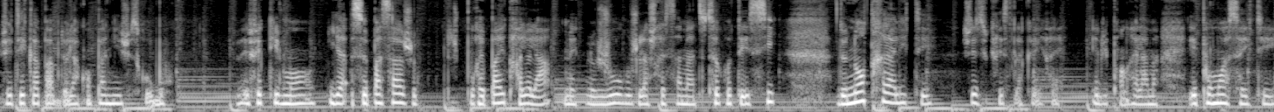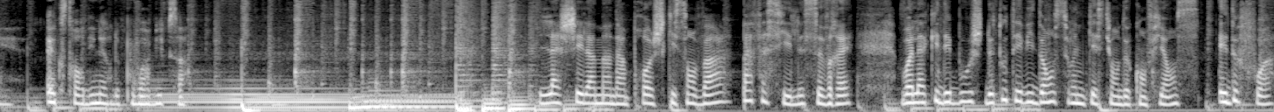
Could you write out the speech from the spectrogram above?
J'étais capable de l'accompagner jusqu'au bout. Effectivement, il y a ce passage, je pourrais pas être là, mais le jour où je lâcherai sa main de ce côté-ci, de notre réalité, Jésus-Christ l'accueillerait et lui prendrait la main. Et pour moi, ça a été extraordinaire de pouvoir vivre ça. Lâcher la main d'un proche qui s'en va, pas facile, c'est vrai. Voilà qui débouche de toute évidence sur une question de confiance et de foi.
